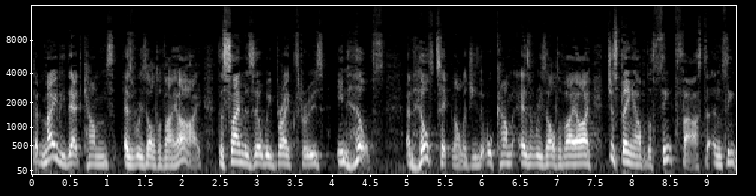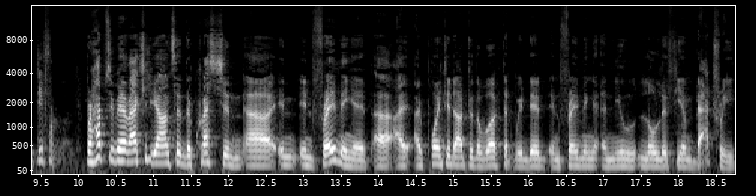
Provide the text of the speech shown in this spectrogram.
but maybe that comes as a result of AI, the same as there'll be breakthroughs in health and health technology that will come as a result of AI, just being able to think faster and think differently. Perhaps you may have actually answered the question uh, in, in framing it. Uh, I, I, pointed out to the work that we did in framing a new low lithium battery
